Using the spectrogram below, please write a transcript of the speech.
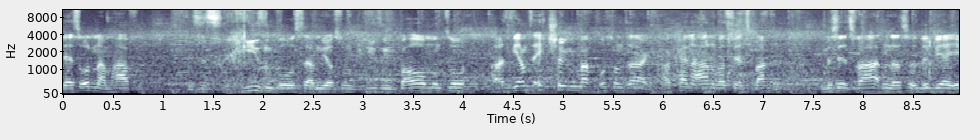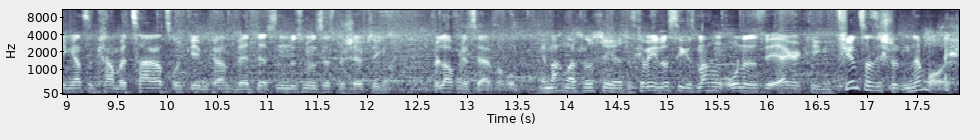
Der ist unten am Hafen. Das ist riesengroß, da haben die auch so einen riesigen Baum und so. Aber sie haben es echt schön gemacht, muss man sagen. Aber keine Ahnung, was wir jetzt machen. Wir müssen jetzt warten, dass Olivia ihren ganzen Kram bei Zara zurückgeben kann. Währenddessen müssen wir uns jetzt beschäftigen. Wir laufen jetzt hier einfach rum. Wir machen was Lustiges. Das können wir hier Lustiges machen, ohne dass wir Ärger kriegen. 24 Stunden in der Mall.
